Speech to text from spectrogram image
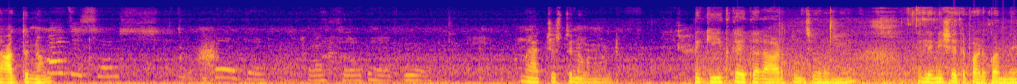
తాగుతున్నాం. మ్యాచ్ చూస్తున్నాం అనమాట గీత్కి అయితే అలా ఆడుతుంది చూడండి. లినిష్ అయితే పడుకుంది.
